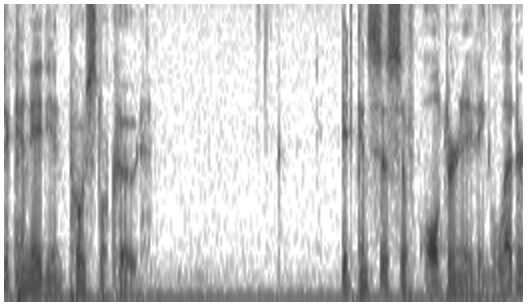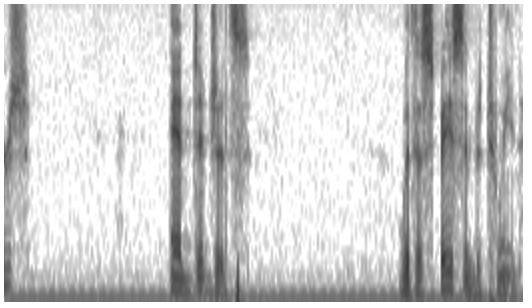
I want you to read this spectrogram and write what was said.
a Canadian postal code. It consists of alternating letters and digits with a space in between.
